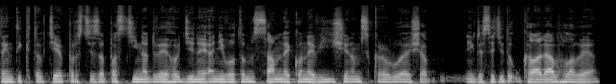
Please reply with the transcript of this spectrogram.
Ten TikTok tě prostě zapastí na dvě hodiny, ani o tom sám jako nevíš, jenom scrolluješ a někde se ti to ukládá v hlavě.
